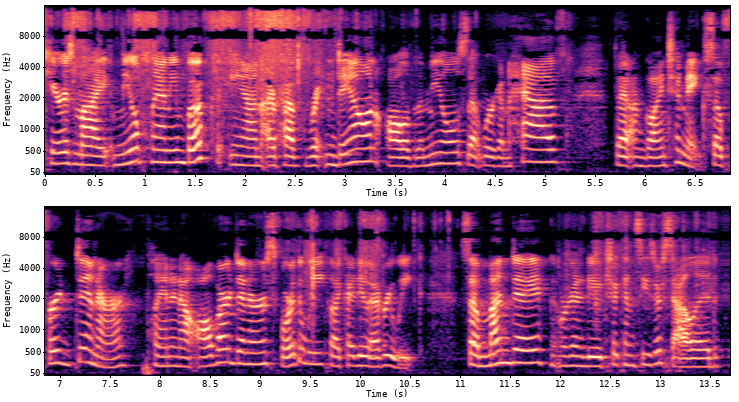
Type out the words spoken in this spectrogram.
Here's my meal planning book and I have written down all of the meals that we're going to have that I'm going to make. So for dinner, planning out all of our dinners for the week like I do every week. So Monday, we're gonna do chicken Caesar salad.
